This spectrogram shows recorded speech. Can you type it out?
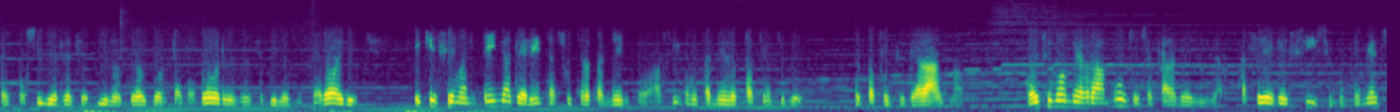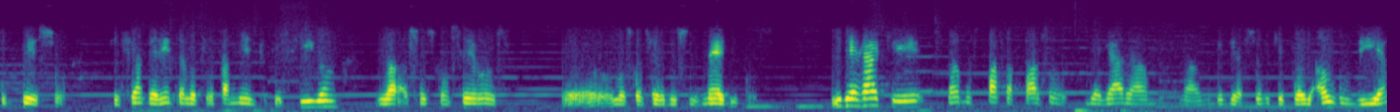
é possível receber os dois tratadores, receber os esteroides, e que se mantenha aderente a seu tratamento, assim como também os pacientes de, os pacientes de asma. Com isso vão melhorar muito a sua calidade de vida. Fazer exercício, manter seu peso, que sean aderentes ao tratamento, que sigam os seus conselhos, eh, os conselhos dos seus médicos. E deixar que vamos passo a passo chegar a uma investigação que pode algum dia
